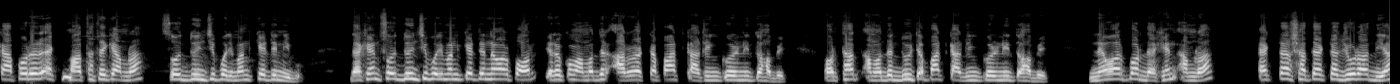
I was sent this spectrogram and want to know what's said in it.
কাপড়ের এক মাথা থেকে আমরা চোদ্দ ইঞ্চি পরিমাণ কেটে নিব। দেখেন, চোদ্দ ইঞ্চি পরিমাণ কেটে নেওয়ার পর এরকম আমাদের আরও একটা পার্ট কাটিং করে নিতে হবে। অর্থাৎ আমাদের দুইটা পার্ট কাটিং করে নিতে হবে। নেওয়ার পর দেখেন, আমরা একটার সাথে একটা জোড়া দিয়া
